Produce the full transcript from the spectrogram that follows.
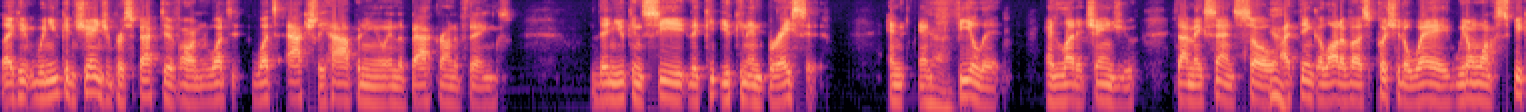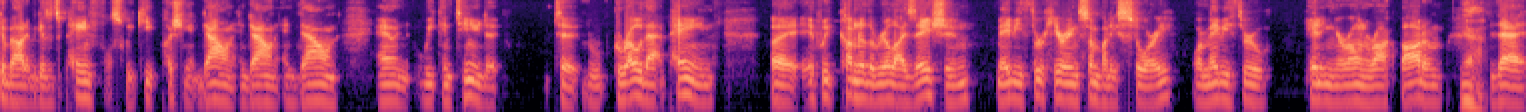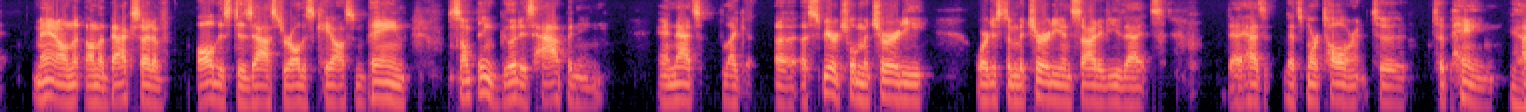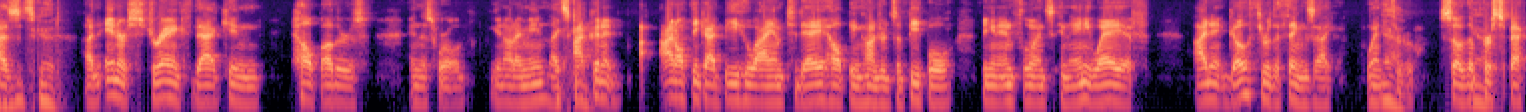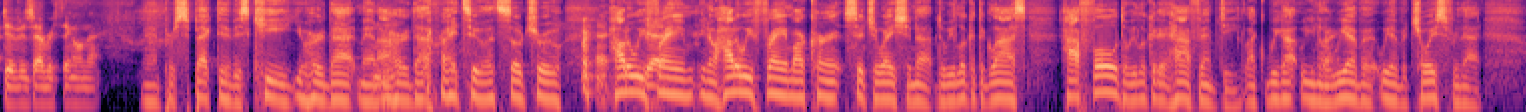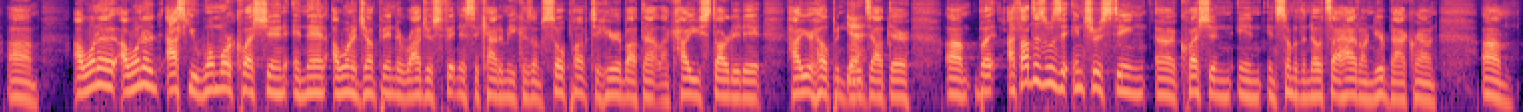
Like it- when you can change your perspective on what's what's actually happening you in the background of things, then you can see that you can embrace it and and Yeah. feel it and let it change you. If that makes sense. So Yeah. I think a lot of us push it away. We don't want to speak about it because it's painful. So we keep pushing it down and down and down, and we continue to to grow that pain. But if we come to the realization, maybe through hearing somebody's story, or maybe through hitting your own rock bottom, Yeah. that man on the on the backside of all this disaster, all this chaos and pain, something good is happening, and that's like a, a spiritual maturity, or just a maturity inside of you that's that has that's more tolerant to to pain, Yeah, that's good. an inner strength that can help others in this world. You know what I mean? Like I couldn't I don't think I'd be who I am today helping hundreds of people being an influence in any way if I didn't go through the things I went Yeah. through. So the Yeah. perspective is everything on that. Man, perspective is key. You heard that, man. I heard that right too. It's so true. How do we Mm-hmm. Yeah. frame, you know, how do we frame our current situation up? Do we look at the glass half full? Do we look at it half empty? Like we got, you know, we have a we have a choice for that. Um, I want to I want to ask you one more question, and then I want to jump into Rogers Fitness Academy because I'm so pumped to hear about that, like how you started it, how you're helping Yeah. dudes out there. Um, but I thought this was an interesting uh, question in in some of the notes I had on your background. Um,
